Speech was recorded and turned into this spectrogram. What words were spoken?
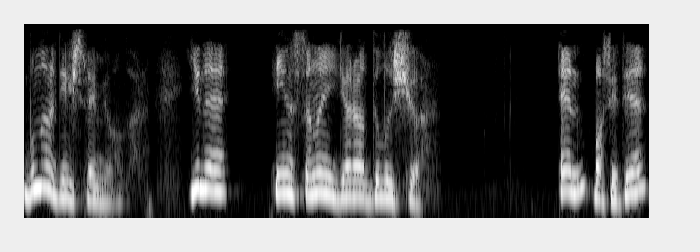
Bunları değiştiremiyorlar. Yine insanın yaratılışı en basiti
